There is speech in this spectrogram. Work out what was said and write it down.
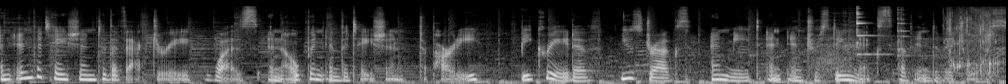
An invitation to the factory was an open invitation to party, be creative, use drugs, and meet an interesting mix of individuals.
